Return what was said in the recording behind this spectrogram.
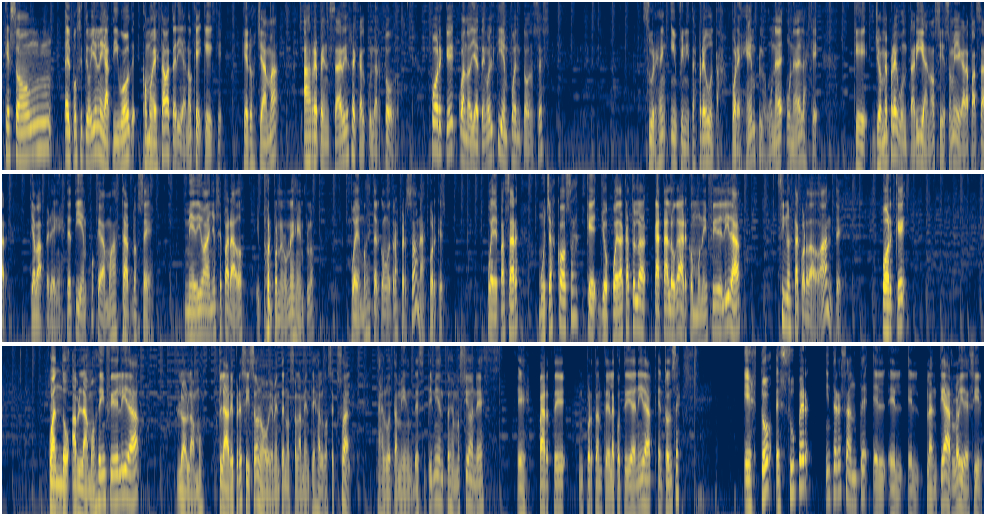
que son el positivo y el negativo como de esta batería, ¿no? Que, que, que, que nos llama a repensar y recalcular todo. Porque cuando ya tengo el tiempo, entonces surgen infinitas preguntas. Por ejemplo, una de, una de las que, que yo me preguntaría, ¿no? Si eso me llegara a pasar, ya va, pero en este tiempo que vamos a estar, no sé, medio año separados, y por poner un ejemplo, podemos estar con otras personas, porque puede pasar muchas cosas que yo pueda catalogar como una infidelidad si no está acordado antes. Porque cuando hablamos de infidelidad, lo hablamos claro y preciso, no, obviamente no solamente es algo sexual, es algo también de sentimientos, emociones, es parte importante de la cotidianidad. Entonces, esto es súper interesante el, plantearlo y decir,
